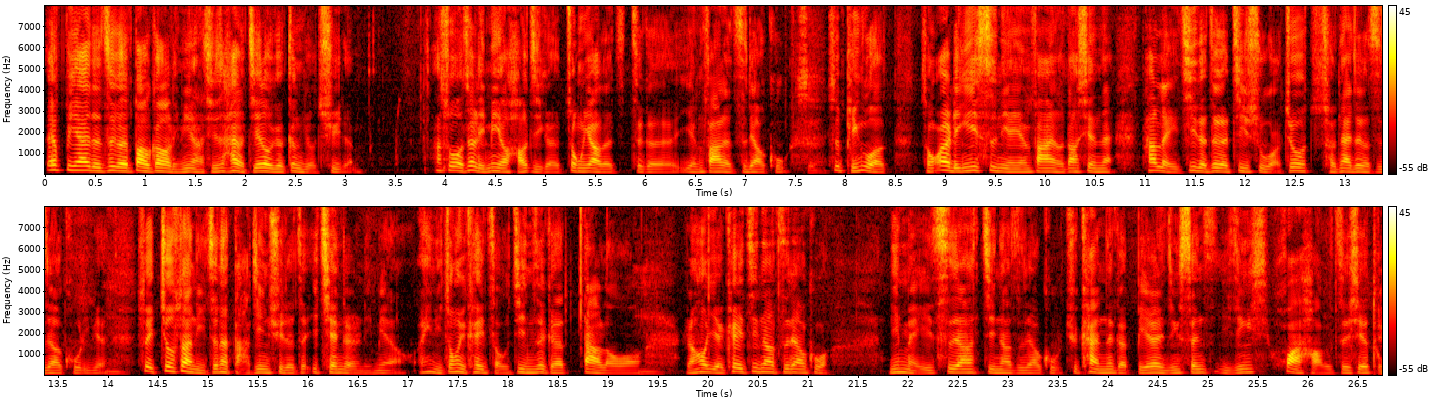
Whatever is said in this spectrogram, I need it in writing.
FBI 的这个报告里面啊，其实还有揭露一个更有趣的。他说这里面有好几个重要的这个研发的资料库，是，是苹果从二零一四年研发有到现在，它累积的这个技术哦，就存在这个资料库里面。嗯所以就算你真的打进去的这一千个人里面哦，哎，你终于可以走进这个大楼哦，嗯然后也可以进到资料库。你每一次要进到资料库去看那个别人已经生已经画好的这些图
